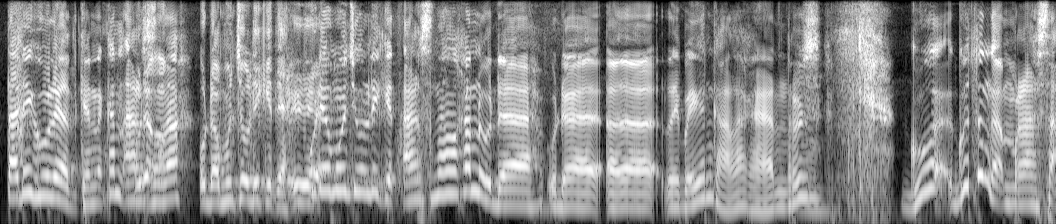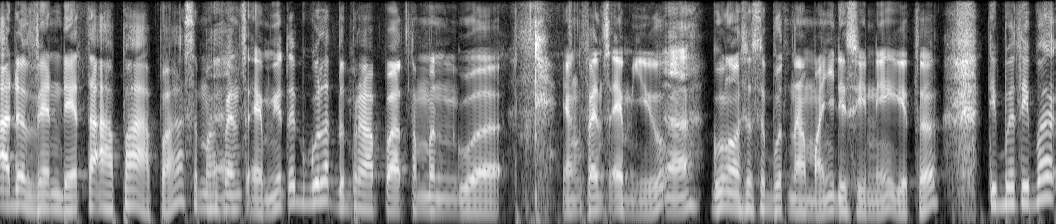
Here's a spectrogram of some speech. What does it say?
tadi gue lihat kan kan Arsenal udah, udah muncul dikit ya? Udah muncul dikit. Arsenal kan udah udah uh, kan kalah kan. Terus gue gue tuh nggak merasa ada vendetta apa-apa sama fans MU tapi gue liat beberapa temen gue yang fans MU Hah? gue nggak usah sebut namanya di sini gitu. Tiba-tiba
